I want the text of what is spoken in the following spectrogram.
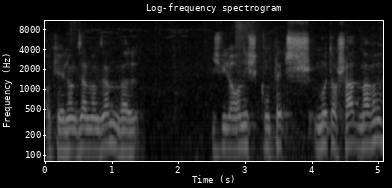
Okay, langsam, langsam, weil ich will auch nicht komplett Motorschaden machen.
